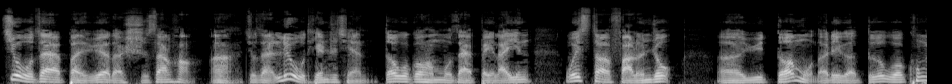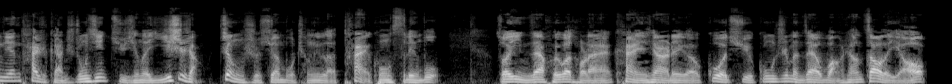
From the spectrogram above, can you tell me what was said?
就在本月的十三号啊，就在六天之前，德国国防部在北莱茵威斯特法伦州，呃，与德姆的这个德国空间态势感知中心举行的仪式上，正式宣布成立了太空司令部。所以你再回过头来看一下这个过去公知们在网上造的谣，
